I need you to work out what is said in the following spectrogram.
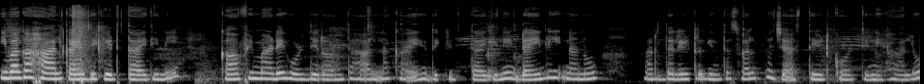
ಇವಾಗ ಹಾಲು ಕಾಯೋದಕ್ಕೆ ಇಡ್ತಾ ಇದ್ದೀನಿ. ಕಾಫಿ ಮಾಡಿ ಉಳಿದಿರೋವಂಥ ಹಾಲನ್ನ ಕಾಯೋದಕ್ಕೆ ಇಡ್ತಾ ಇದ್ದೀನಿ. ಡೈಲಿ ನಾನು ಅರ್ಧ ಲೀಟ್ರಿಗಿಂತ ಸ್ವಲ್ಪ ಜಾಸ್ತಿ ಇಟ್ಕೊಳ್ತೀನಿ ಹಾಲು.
